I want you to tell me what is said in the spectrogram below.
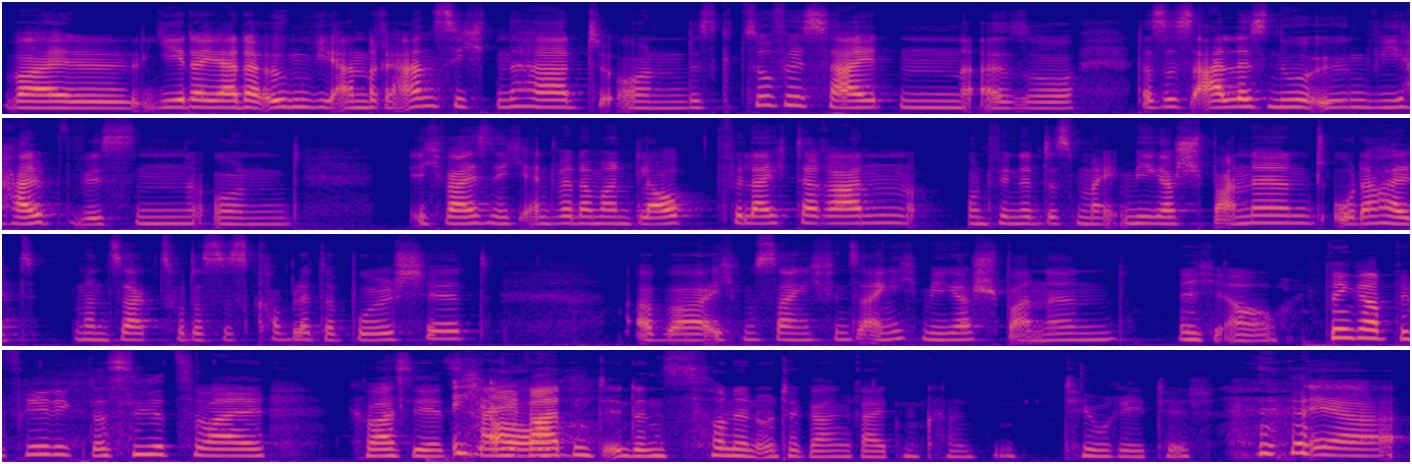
weil jeder ja da irgendwie andere Ansichten hat und es gibt so viele Seiten. Also das ist alles nur irgendwie Halbwissen und ich weiß nicht, entweder man glaubt vielleicht daran und findet das me- mega spannend oder halt man sagt so, das ist kompletter Bullshit. Aber ich muss sagen, ich finde es eigentlich mega spannend. Ich auch. Ich bin gerade befriedigt, dass wir zwei quasi jetzt Ich heiratend in den Sonnenuntergang reiten könnten. Theoretisch. Ja.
